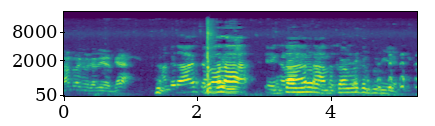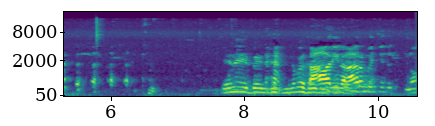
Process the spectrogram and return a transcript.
தாண்டுறாங்க கதையா இருக்க? அந்தடா செவாலா எங்கடா நேரத்தில் புரிய ஏன்னா இப்போ இந்த இந்த மாதிரி ஆரம்பிச்சது. நோ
